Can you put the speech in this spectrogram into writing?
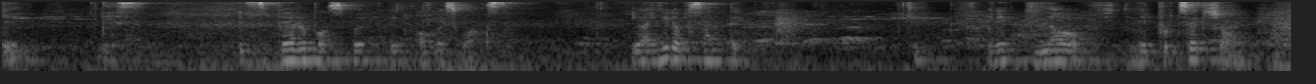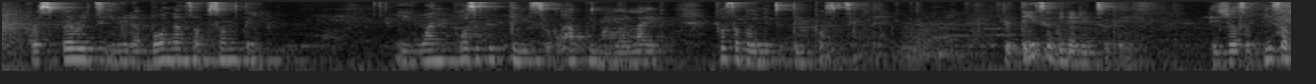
okay? Yes. It's very possible it always works. You're in need of something. Okay? You need love you need protection prosperity you need abundance of something. You want positive things to happen in your life first of all you need to think positively. The things you've been reading today is just a piece of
